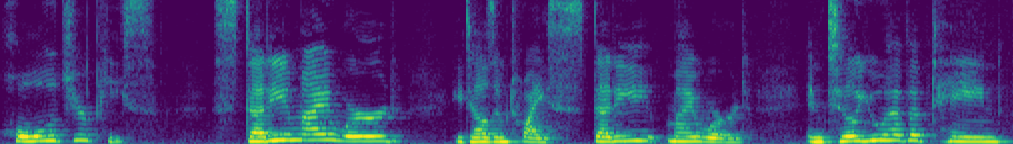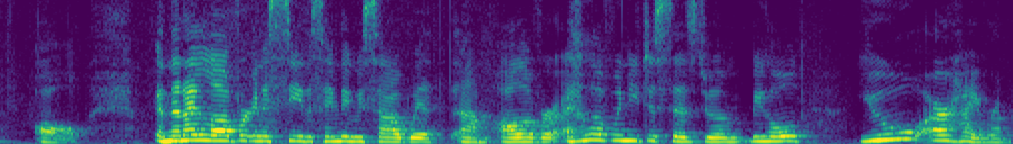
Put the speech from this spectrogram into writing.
hold your peace. Study my word. He tells him twice study my word until you have obtained all. And then I love, we're going to see the same thing we saw with um, Oliver. I love when he just says to him, Behold, you are Hyrum,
